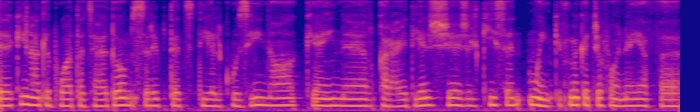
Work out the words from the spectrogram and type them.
آه كاين هاد البواطات هادوم السريبتات ديال الكوزينة كاين القرعي ديال الدجاج الكيسان. المهم كيف ما كتشوفوا هنايا في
